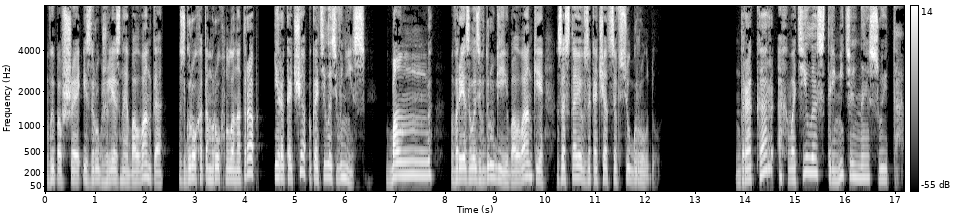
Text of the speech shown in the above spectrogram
Выпавшая из рук железная болванка с грохотом рухнула на трап и ракача покатилась вниз. Банг! Врезалась в другие болванки, заставив закачаться всю груду. Дракар охватила стремительная суета.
